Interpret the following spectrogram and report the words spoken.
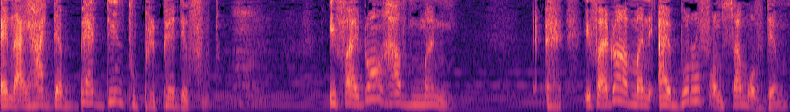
and I had the burden to prepare the food. If I don't have money, if I don't have money, I borrow from some of them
